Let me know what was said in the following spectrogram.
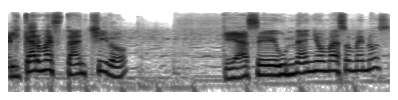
El karma es tan chido que hace un año más o menos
